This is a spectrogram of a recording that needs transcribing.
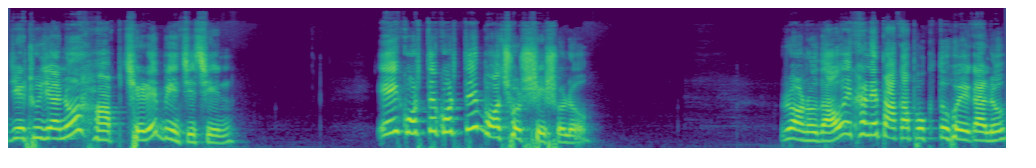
জেঠু যেন হাঁপ ছেড়ে বেঁচেছেন। এই করতে করতে বছর শেষ হলো। রণদাও এখানে পাকাপোক্ত হয়ে গেল।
